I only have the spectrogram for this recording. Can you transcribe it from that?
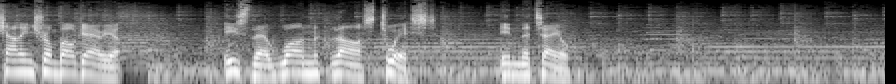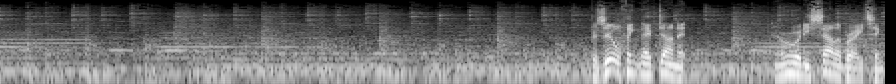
challenge from Bulgaria. Is there one last twist in the tail? Brazil think they've done it. They're already celebrating.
